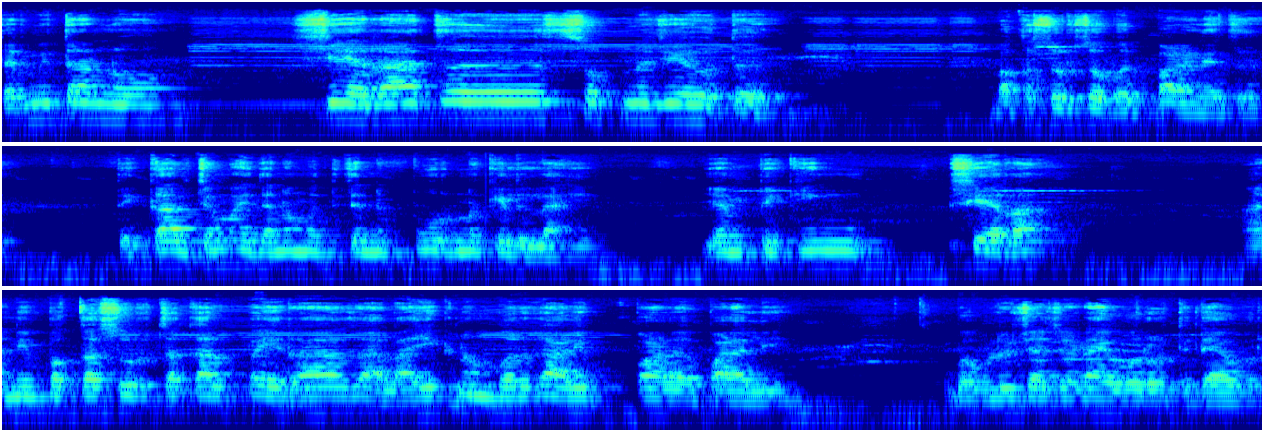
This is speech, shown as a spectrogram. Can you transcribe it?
तर मित्रांनो शेराचं स्वप्न जे होतं बकासूरसोबत पाळण्याचं ते कालच्या मैदानामध्ये त्यांनी पूर्ण केलेलं आहे. एम पी किंग शेरा आणि बकासूरचा काल पैरा झाला. एक नंबर गाडी पाळ पाळाली. जो ड्रायव्हर होते त्यावर.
